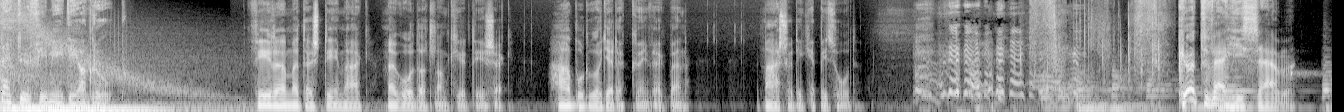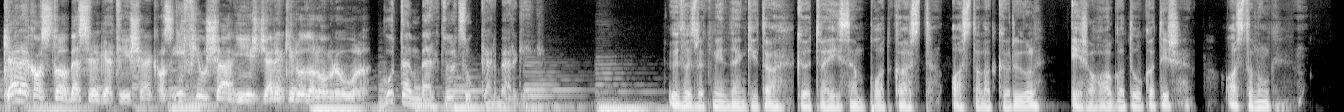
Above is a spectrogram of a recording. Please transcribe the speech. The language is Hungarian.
Petőfi Media Group. Félelmetes témák, megoldatlan kérdések. Háború a gyerekkönyvekben. Második epizód. Kötve hiszem. Kerekasztal beszélgetések az ifjúsági és gyerekirodalomról Gutenbergtől Zuckerbergig. Üdvözlök mindenkit a Kötve hiszem podcast asztala körül, és a hallgatókat is. Asztalunk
